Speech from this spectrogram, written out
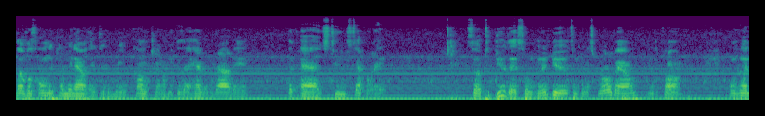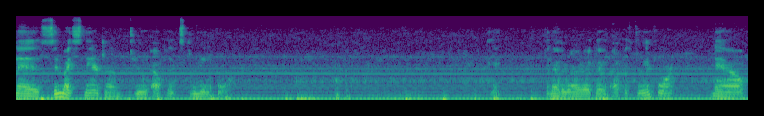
levels only coming out into the main Kong channel because I haven't routed the pads to separate. So to do this, what I'm going to do is I'm going to scroll down into Kong. I'm going to send my snare drum to outputs 3 and 4. Okay. The router out there, outputs 3 and 4. Now,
